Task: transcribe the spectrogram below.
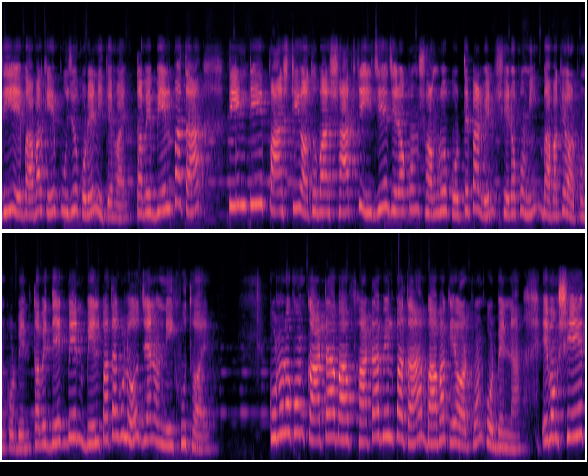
দিয়ে বাবাকে পুজো করে নিতে হয়। তবে বেলপাতা তিনটি, পাঁচটি অথবা সাতটি যে যেরকম সংগ্রহ করতে পারবেন, সেরকমই বাবাকে অর্পণ করবেন। তবে দেখবেন বেলপাতাগুলো যেন নিখুঁত হয়। কোনো রকম কাটা বা ফাটা বেলপাতা বাবাকে অর্পণ করবেন না। এবং শ্বেত,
